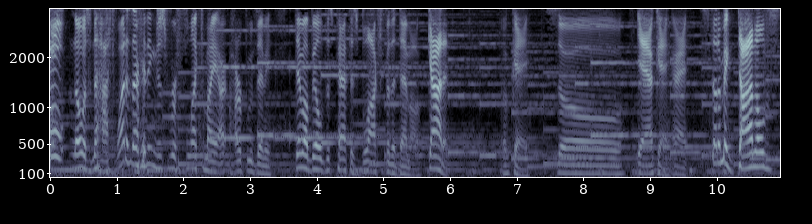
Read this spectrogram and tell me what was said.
Oh, no it's not. Why does everything just reflect my har harpoons at me? Demo build, this path is blocked for the demo. Got it. Okay, so... Yeah, okay, alright. Is that a McDonald's?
